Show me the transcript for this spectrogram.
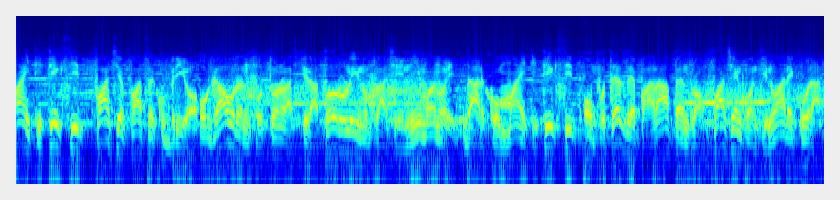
Mighty Fixit face față cu brio. O gaură în furtunul aspiratorului nu place nimănui, dar cu Mighty Fixit o puteți repara pentru a face în continuare curat.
